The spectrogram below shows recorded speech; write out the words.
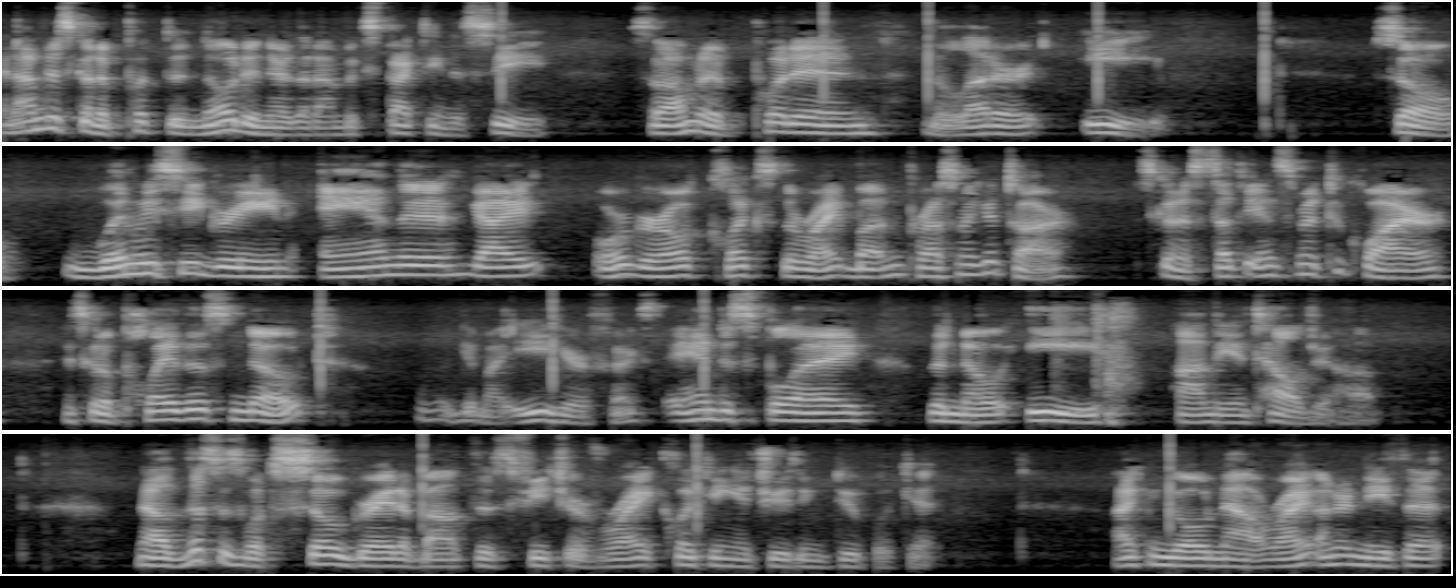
And I'm just going to put the note in there that I'm expecting to see. So I'm going to put in the letter E. So when we see green and the guy or girl clicks the right button pressing the guitar, it's going to set the instrument to choir. It's going to play this note. Let me get my E here fixed and display the note E on the Intelligent Hub. Now this is what's so great about this feature of right clicking and choosing duplicate. I can go now right underneath it.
